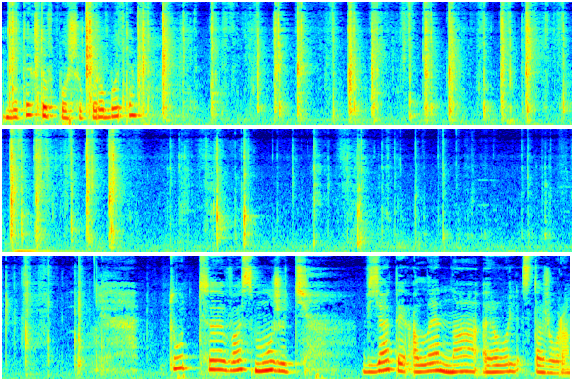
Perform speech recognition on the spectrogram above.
Для тих, хто в пошуку роботи. Тут е, вас можуть взяти, але на роль стажора,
